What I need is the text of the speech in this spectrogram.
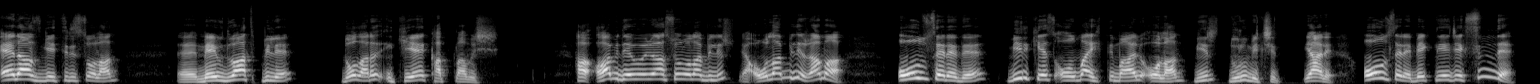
en az getirisi olan e, mevduat bile doları ikiye katlamış. Ha abi devalüasyon olabilir. Ya olabilir ama 10 senede bir kez olma ihtimali olan bir durum için. Yani 10 sene bekleyeceksin de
